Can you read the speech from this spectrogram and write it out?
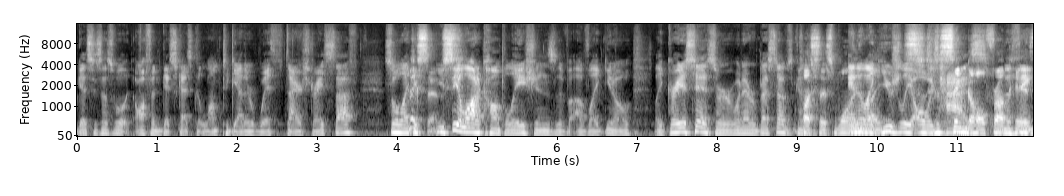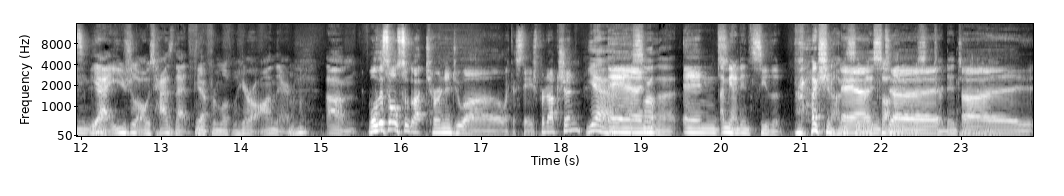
get successful often gets guys get lumped together with Dire Straits stuff. So like Makes if- sense. you see a lot of compilations of, of like you know like greatest hits or whatever best ofs Plus this one, and it like, like, usually always has single from his- thing, yeah. yeah. it usually always has that theme Yeah. Mm-hmm. from local hero on there. Um, Well, this also got turned into a like a stage production. Yeah, I and saw that. and I mean I didn't see the production obviously, but I and saw that it was uh, turned into. it. uh,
